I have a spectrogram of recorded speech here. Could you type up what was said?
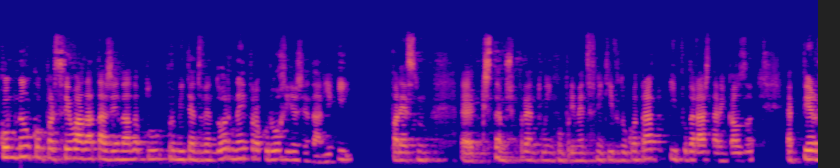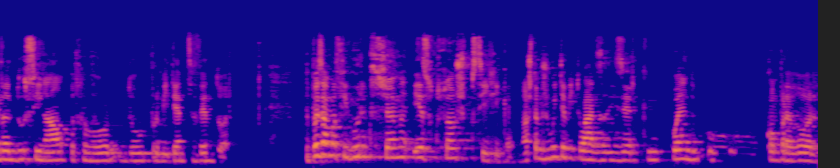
como não compareceu à data agendada pelo promitente vendedor, nem procurou reagendar. E aqui parece-me uh, que estamos perante o incumprimento definitivo do contrato e poderá estar em causa a perda do sinal a favor do promitente vendedor. Depois há uma figura que se chama execução específica. Nós estamos muito habituados a dizer que quando o comprador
